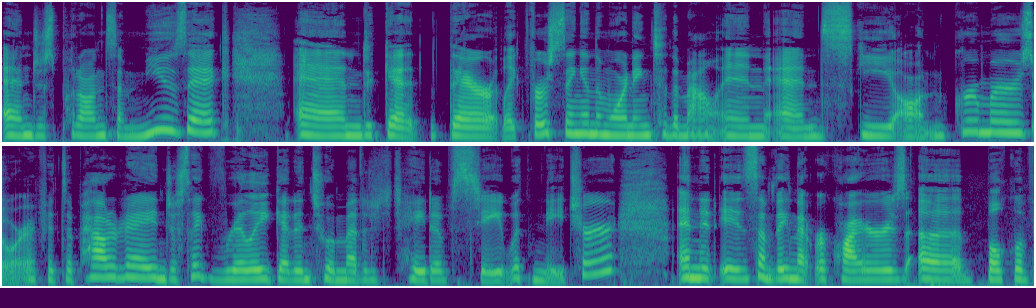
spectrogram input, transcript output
and just put on some music and get there like first thing in the morning to the mountain and ski on groomers or if it's a powder day and just like really get into a meditative state with nature. And it is something that requires a bulk of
